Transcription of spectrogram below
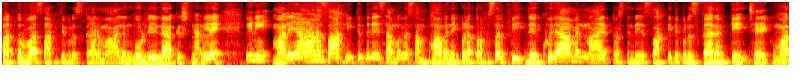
പത്മപ്രഭ സാഹിത്യ പുരസ്കാരം ആലങ്കോട് ലീലാകൃഷ്ണൻ അല്ലേ? ഇനി മലയാള സാഹിത്യത്തിലെ സമഗ്ര സംഭാവനയ്ക്കുള്ള പ്രൊഫസർ പി. രഘുരാമൻ നായർ ട്രസ്റ്റിന്റെ സാഹിത്യ പുരസ്കാരം കെ. ജയകുമാർ.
